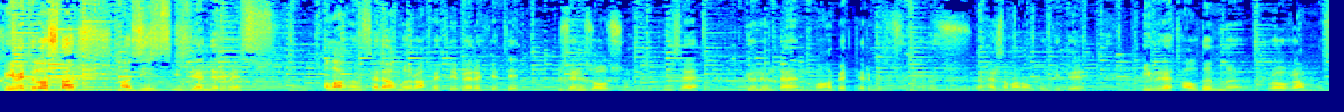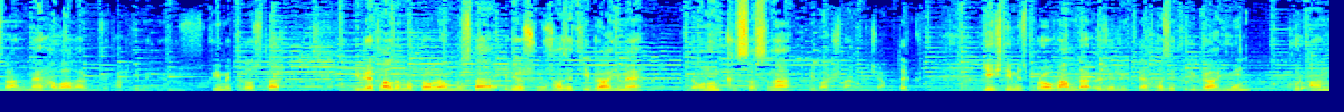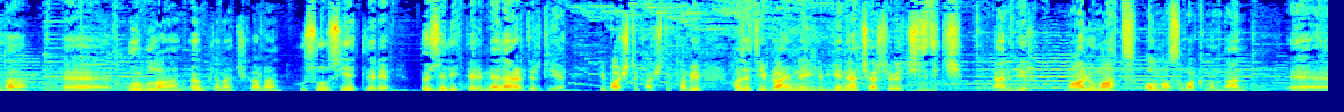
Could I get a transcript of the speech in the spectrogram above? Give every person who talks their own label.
Speaker 1: Kıymetli dostlar, aziz izleyenlerimiz, Allah'ın selamı, rahmeti, bereketi üzerinize olsun. Hepinize gönülden muhabbetlerimizi sunuyoruz. Ve her zaman olduğu gibi İbret Aldın mı programımızdan merhabalarımızı takdim ediyoruz. Kıymetli dostlar, İbret Aldın mı programımızda biliyorsunuz Hazreti İbrahim'e ve onun kıssasına bir başlangıç yaptık. Geçtiğimiz programda özellikle Hazreti İbrahim'in Kur'an'da e, vurgulanan, ön plana çıkarılan hususiyetleri, özellikleri nelerdir diye bir başlık açtık. Tabi Hazreti İbrahim'le ilgili bir genel çerçeve çizdik. Yani bir malumat olması bakımından, e,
